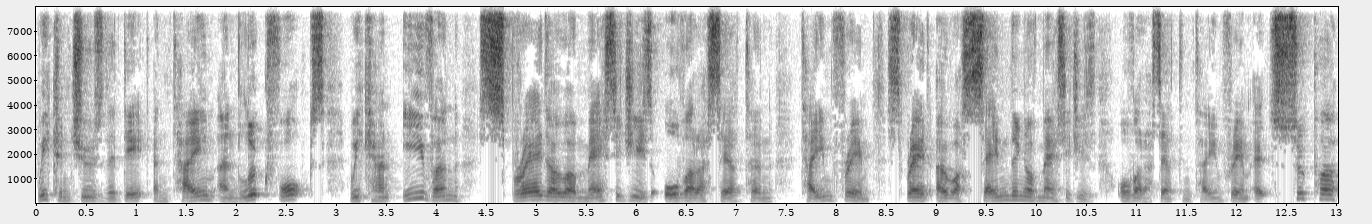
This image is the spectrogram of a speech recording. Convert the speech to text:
We can choose the date and time. And look, folks, we can even spread our messages over a certain time frame, spread our sending of messages over a certain time frame. It's super,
